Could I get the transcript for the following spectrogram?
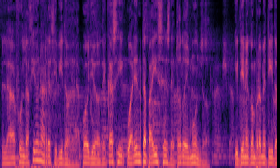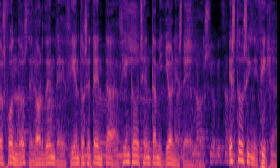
La Fundación ha recibido el apoyo de casi 40 países de todo el mundo y tiene comprometidos fondos del orden de 170 a 180 millones de euros. Esto significa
